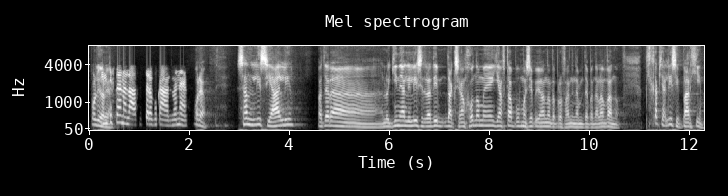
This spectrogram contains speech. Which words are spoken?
Πολύ Είναι ωραία. και αυτό ένα λάθος τώρα που κάνουμε, ναι. Ωραία. Σαν λύση άλλη, πατέρα Λογκίνη, άλλη λύση. Δηλαδή, εντάξει, αγχώνομαι για αυτά που μας είπε η Ιωάννα τα προφανή, να μην τα επαναλαμβάνω. Ποια κάποια λύση υπάρχει,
